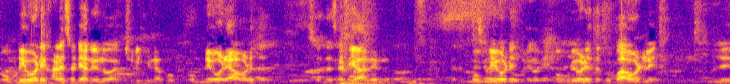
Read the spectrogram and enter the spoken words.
कोंबडी वडे खाण्यासाठी आलेलो. ऍक्च्युली हिला खूप कोंबडी वडे आवडतात. सो त्यासाठी आलेलो. तर कोंबडी वडे कोंबडी वडे तर खूप आवडले. म्हणजे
